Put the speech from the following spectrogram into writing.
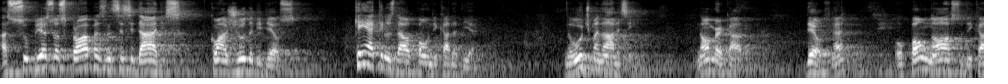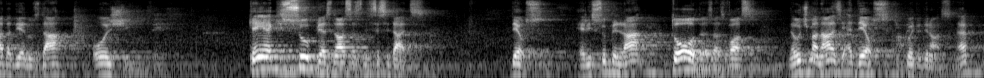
a suprir as suas próprias necessidades com a ajuda de Deus. Quem é que nos dá o pão de cada dia? Na última análise, não o mercado, Deus, né? O pão nosso de cada dia nos dá hoje. Quem é que supre as nossas necessidades? Deus. Ele suprirá todas as vossas. Na última análise, é Deus que cuida de nós, né?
